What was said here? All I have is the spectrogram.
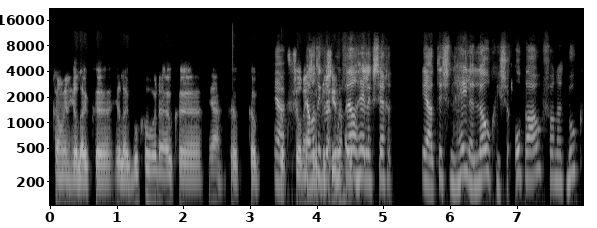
gewoon een heel leuk, heel leuk boek geworden. Ook, ja, ik hoop, ik hoop ja. dat veel mensen ja, want ik moet wel eerlijk zeggen, ja, het is een hele logische opbouw van het boek.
